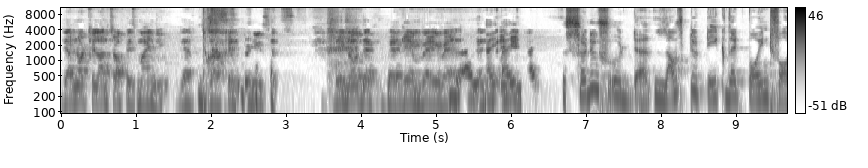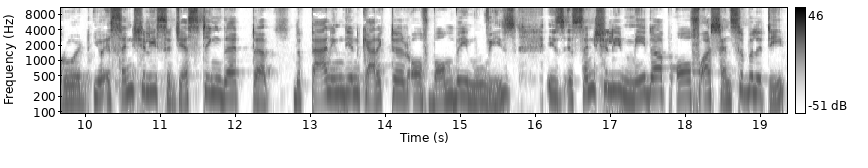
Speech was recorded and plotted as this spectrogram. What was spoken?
They are not philanthropists, mind you. They are, they are film producers. They know that their game very well. I, I, I sort of would uh, love to take that point forward. You're essentially suggesting that uh, the pan Indian character of Bombay movies is essentially made up of a sensibility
